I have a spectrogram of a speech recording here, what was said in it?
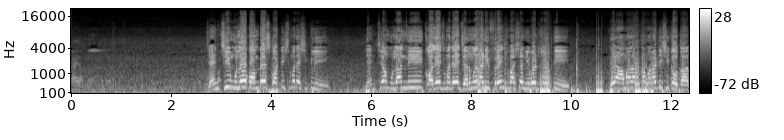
काय आपलं? ज्यांची मुलं बॉम्बे स्कॉटिशमध्ये शिकली ज्यांच्या मुलांनी कॉलेजमध्ये जर्मन आणि फ्रेंच भाषा निवडली होती ते आम्हाला आता मराठी शिकवतात.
